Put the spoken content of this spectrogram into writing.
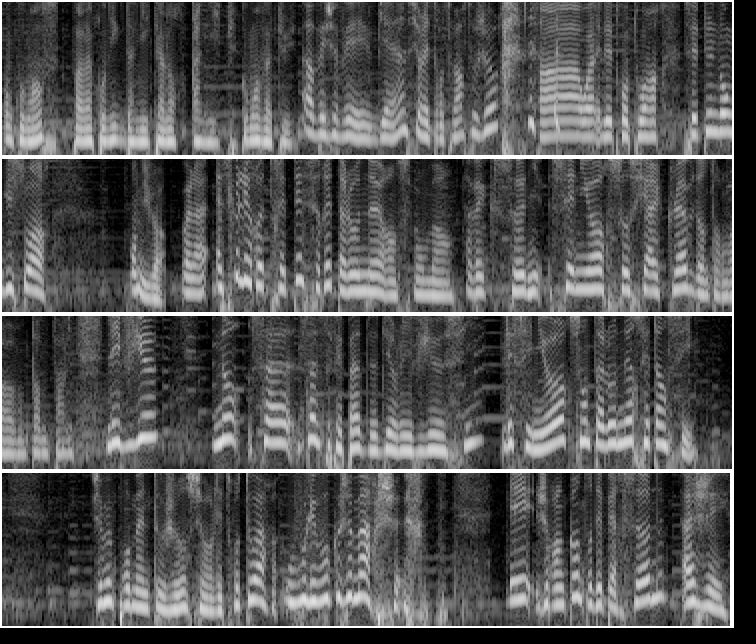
on commence par la chronique d'Annick. Alors, Annick, comment vas-tu? Ah ben je vais bien, sur les trottoirs toujours. ah ouais, les trottoirs, c'est une longue histoire. On y va. Voilà. Est-ce que les retraités seraient à l'honneur en ce moment avec ce Senior Social Club dont on va entendre parler? Les vieux Non, ça, ça ne se fait pas de dire les vieux aussi. Les seniors sont à l'honneur ces temps-ci. Je me promène toujours sur les trottoirs. Où voulez-vous que je marche Et je rencontre des personnes âgées,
